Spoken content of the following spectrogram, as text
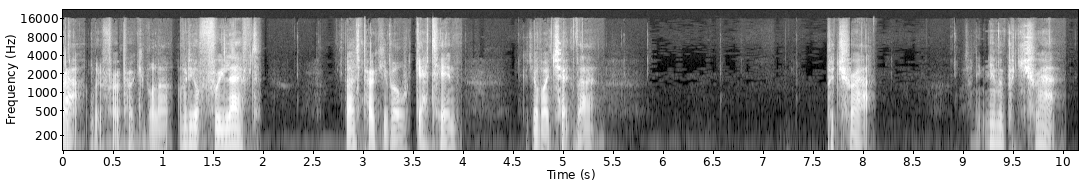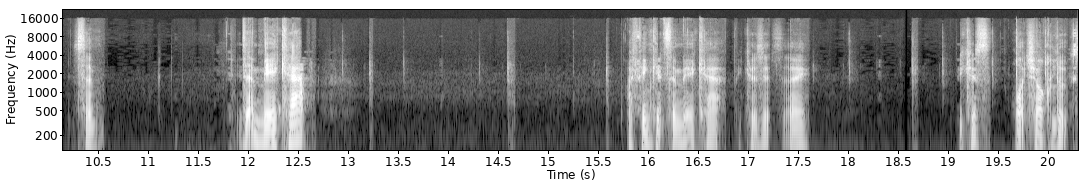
It's Patrat. I'm going to throw a Pokeball out. I've only got three left. First Pokeball, get in. Good job I checked that. Patrat. I think name a Patrat. It's a... Is it a meerkat? I think it's a meerkat because it's a because Watchog looks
